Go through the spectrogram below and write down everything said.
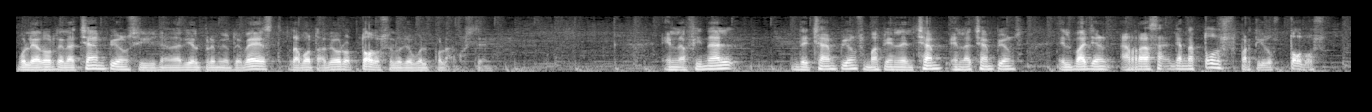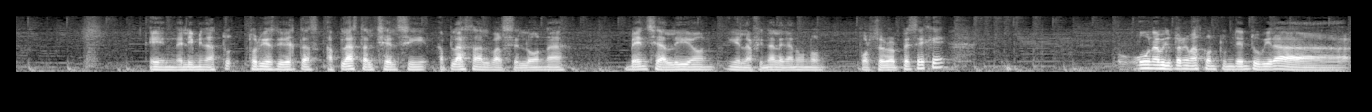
goleador de la Champions y ganaría el premio de Best, la bota de oro, todo se lo llevó el polaco este En la final de Champions, más bien en la Champions, el Bayern arrasa, gana todos sus partidos, todos. En eliminatorias directas aplasta al Chelsea, aplasta al Barcelona, vence al Lyon y en la final le gana uno por cero al PSG. Una victoria más contundente hubiera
